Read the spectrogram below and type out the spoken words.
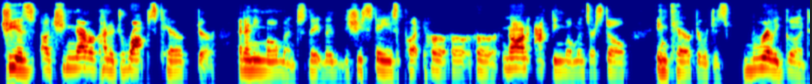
she is like she never kind of drops character at any moment. They, they she stays put. Her her her non-acting moments are still in character, which is really good.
